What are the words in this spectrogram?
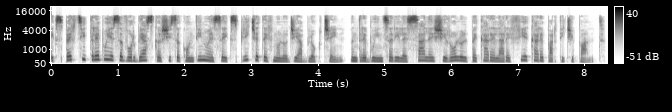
Experții trebuie să vorbească și să continue să explice tehnologia blockchain, întrebuințările sale și rolul pe care îl are fiecare participant.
